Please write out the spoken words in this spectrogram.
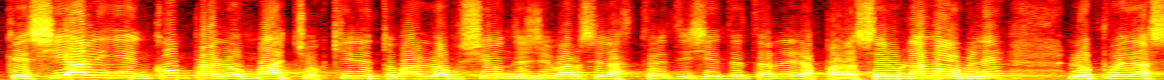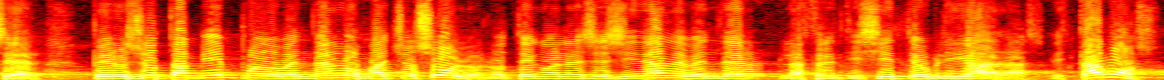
Que si alguien compra los machos, quiere tomar la opción de llevarse las 37 terneras para hacer una doble, lo puede hacer. Pero yo también puedo vender los machos solos, no tengo necesidad de vender las 37 obligadas. ¿Estamos?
